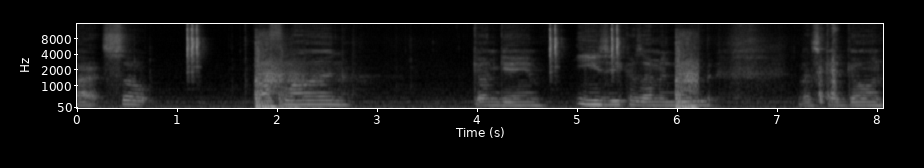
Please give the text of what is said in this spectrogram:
Alright, so offline gun game. Easy because I'm a noob. Let's get going.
